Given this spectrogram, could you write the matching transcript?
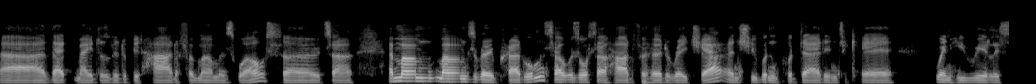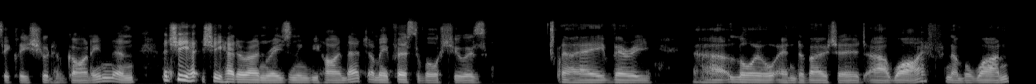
uh, that made it a little bit harder for mum as well. So it's uh, and mum mum's a very proud woman, so it was also hard for her to reach out, and she wouldn't put dad into care when he realistically should have gone in. And and she she had her own reasoning behind that. I mean, first of all, she was a very uh, loyal and devoted uh, wife, number one.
